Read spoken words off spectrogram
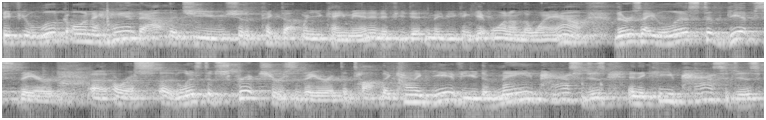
If you look on the handout that you should have picked up when you came in, and if you didn't, maybe you can get one on the way out, there's a list of gifts there, uh, or a, a list of scriptures there at the top that kind of give you the main passages and the key passages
